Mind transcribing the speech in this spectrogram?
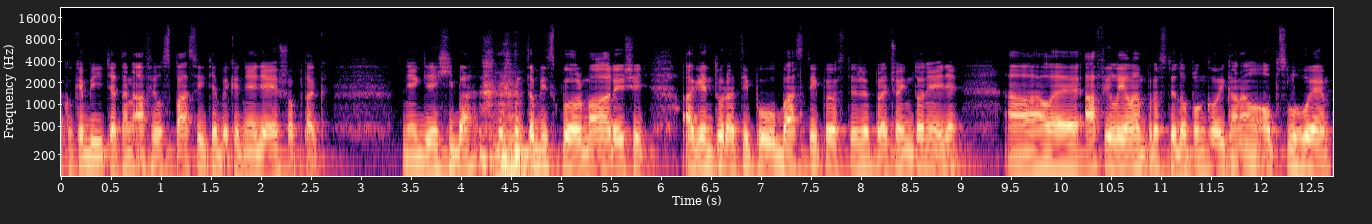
ako keby ťa ten afil spasí tebe, keď nejde e-shop, tak niekde je chyba. to by skôr mala riešiť agentúra typu Basty, proste, že prečo im to nejde. Ale afil je len proste doplnkový kanál. Obsluhuje,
